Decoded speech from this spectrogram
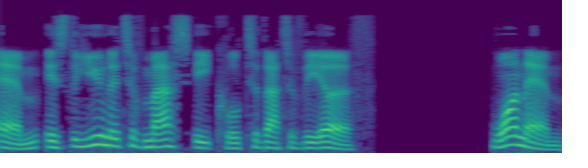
m is the unit of mass equal to that of the Earth. 1 m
